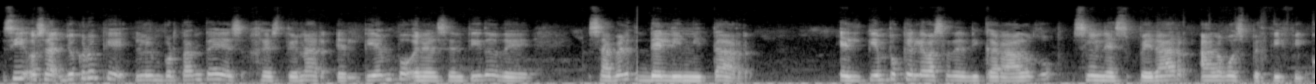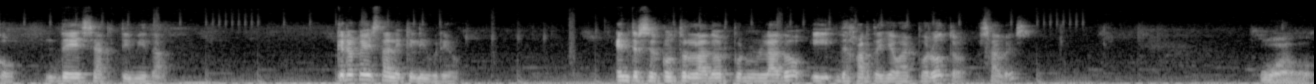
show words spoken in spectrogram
sí, o sea, yo creo que lo importante es gestionar el tiempo en el sentido de saber delimitar el tiempo que le vas a dedicar a algo sin esperar algo específico de esa actividad. Creo que ahí está el equilibrio. Entre ser controlador por un lado y dejarte llevar por otro, ¿sabes? Well,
